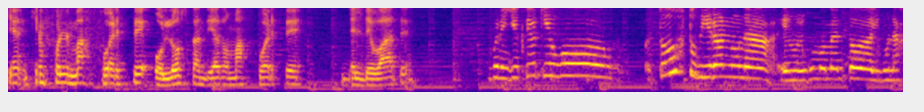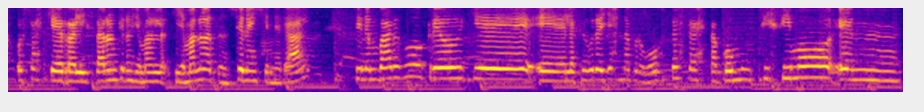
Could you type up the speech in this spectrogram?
¿quién, ¿Quién fue el más fuerte o los candidatos más fuertes del debate? Bueno, yo creo que hubo todos tuvieron una, en algún momento algunas cosas que realizaron que nos llamaron, que llamaron la atención en general. Sin embargo, creo que eh, la figura de Yasna Proboste se destacó muchísimo en,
